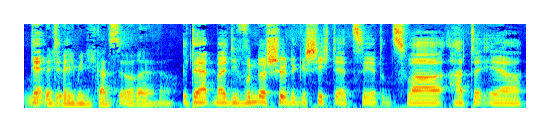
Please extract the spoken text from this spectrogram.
Der, wenn, wenn, ich mich nicht ganz irre. Ja. Der hat mal die wunderschöne Geschichte erzählt und zwar hatte er,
